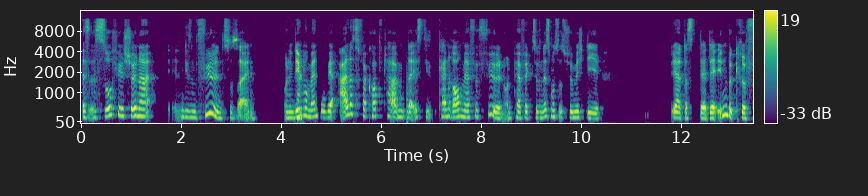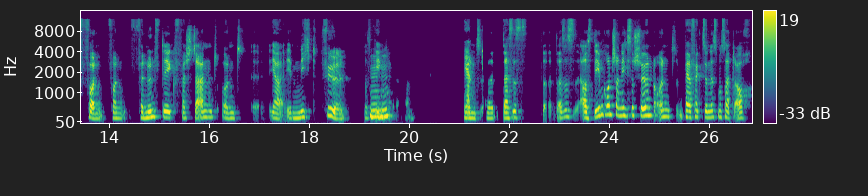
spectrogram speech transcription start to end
Es ist so viel schöner, in diesem Fühlen zu sein. Und in dem. Moment, wo wir alles verkopft haben, da ist die, kein Raum mehr für Fühlen. Und Perfektionismus ist für mich die, ja, das, der, der Inbegriff von, von vernünftig, Verstand und äh, ja, eben nicht fühlen. Das Mhm. Gegenteil davon. Ja. Und äh, das ist, das ist aus dem Grund schon nicht so schön. Und Perfektionismus hat auch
